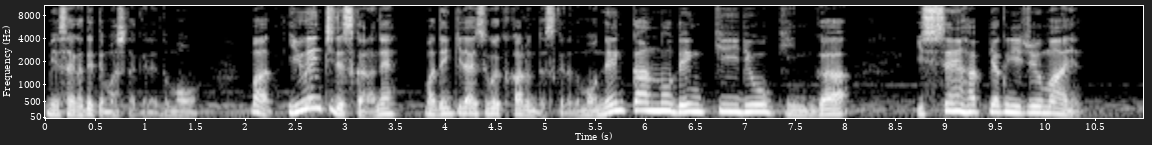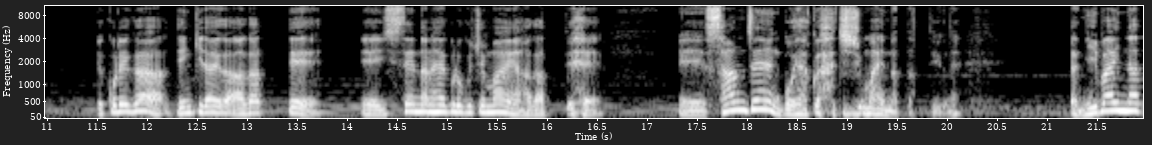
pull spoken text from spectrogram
明細が出てましたけれどもまあ遊園地ですからね、まあ、電気代すごいかかるんですけれども年間の電気料金が1820万円。でこれが電気代が上がって、えー、1760万円上がってえー、3580万円になったっていうね。2倍になっ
